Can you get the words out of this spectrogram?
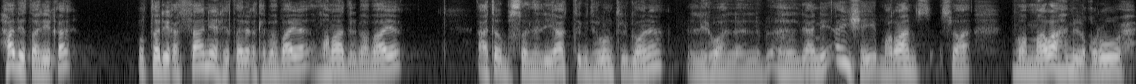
هذه طريقة والطريقة الثانية هي طريقة البابايا ضماد البابايا. أعتقد بالصيدليات تقدرون تلقونه اللي هو يعني أي شيء مراهم سواء مراهم القروح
